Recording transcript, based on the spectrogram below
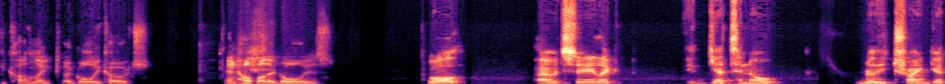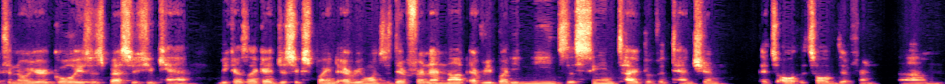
become like a goalie coach and help other goalies? Well, I would say like get to know, really try and get to know your goalies as best as you can because, like I just explained, everyone's different and not everybody needs the same type of attention. It's all it's all different. Um,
